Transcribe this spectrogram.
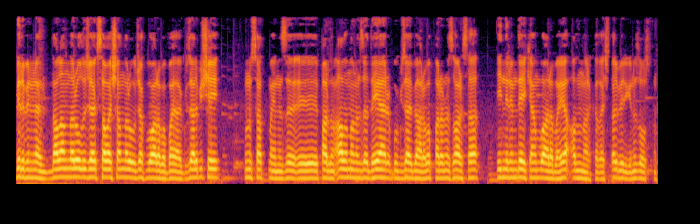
Birbirine dalanlar olacak, savaşanlar olacak. Bu araba baya güzel bir şey. Bunu satmayınızı, e, pardon almanıza değer. Bu güzel bir araba. Paranız varsa indirimdeyken bu arabayı alın arkadaşlar. Bilginiz olsun.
